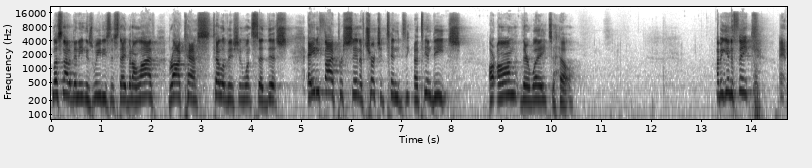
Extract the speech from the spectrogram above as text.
must not have been eating his Wheaties this day, but on live broadcast television once said this 85% of church attendees are on their way to hell. I begin to think, man,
